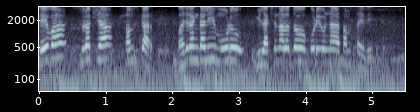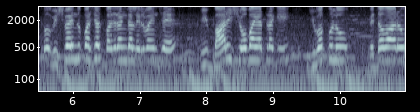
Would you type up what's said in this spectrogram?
సేవ సురక్ష సంస్కార్. బజరంగ్ దళి మూడు ఈ లక్షణాలతో కూడి ఉన్న సంస్థ ఇది. సో విశ్వ హిందూ పరిషత్ బజరంగ్ దళ్ నిర్వహించే ఈ భారీ శోభాయాత్రకి యువకులు పెద్దవారు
